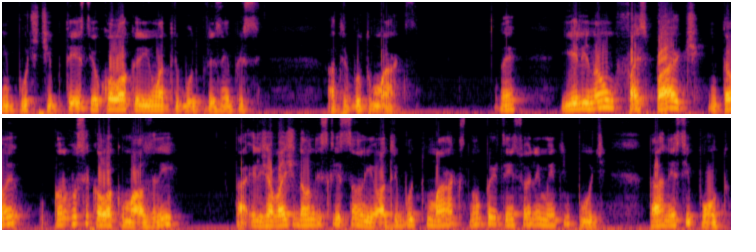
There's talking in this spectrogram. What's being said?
input tipo texto, eu coloco aí um atributo, por exemplo, esse atributo max né? E ele não faz parte, então quando você coloca o mouse ali, tá? Ele já vai te dar uma descrição ali, o atributo max não pertence ao elemento input, tá? Nesse ponto.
